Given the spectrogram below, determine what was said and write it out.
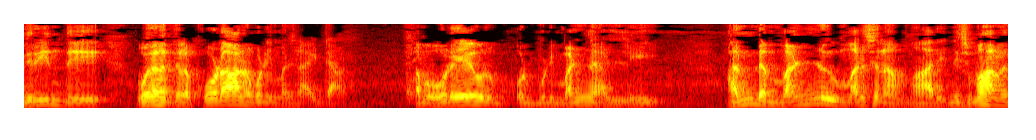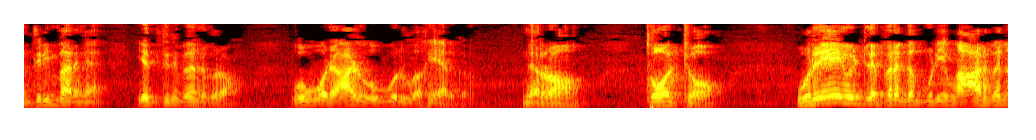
விரிந்து உலகத்தில் கோடான கோடி மனுஷன் ஆயிட்டான். அப்ப ஒரே ஒரு ஒரு பிடி மண்ணை அள்ளி அந்த மண்ணு மனுஷனா மாறி நீ சும்மா திரும்பி பாருங்க எத்தனை பேர் இருக்கிறோம்? ஒவ்வொரு ஆள் ஒவ்வொரு வகையா இருக்கிறோம். நிறம் தோற்றம். ஒரே வீட்டில் பிறக்கக்கூடியவங்க ஆறு பேர்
